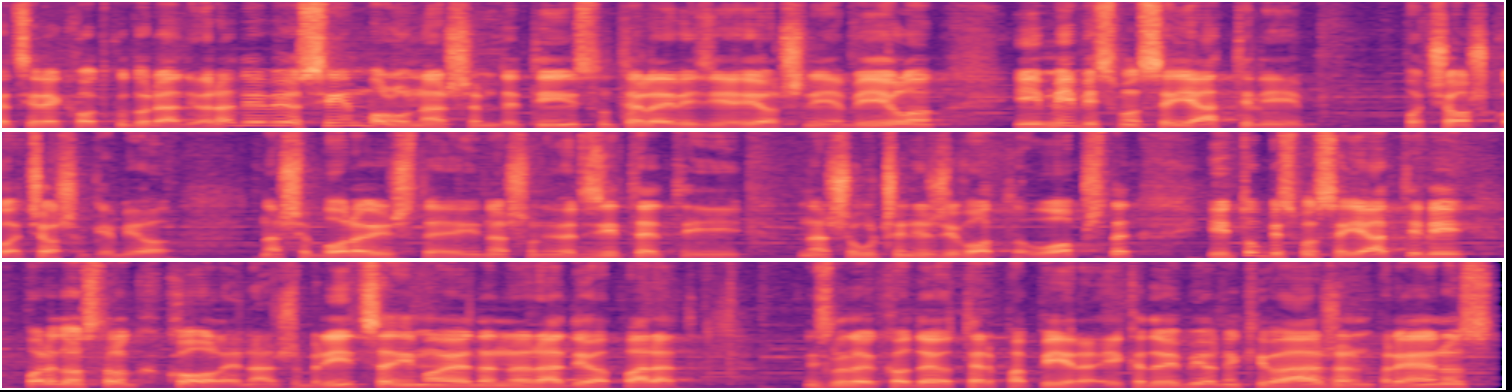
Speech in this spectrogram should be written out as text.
kad si rekao otkud u radio. Radio je bio simbol u našem detinstvu, televizije još nije bilo i mi bismo se jatili po Ćošku, a Ćošak je bio naše boravište i naš univerzitet i naše učenje života uopšte. I tu bismo se jatili, pored ostalog kole, naš Brica imao je jedan radioaparat, izgledao kao da je oter papira. I kada bi bio neki važan prenos,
